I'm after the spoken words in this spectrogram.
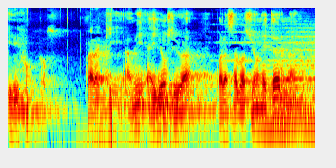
y difuntos, para que a mí, a ellos, sirva para la salvación eterna.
